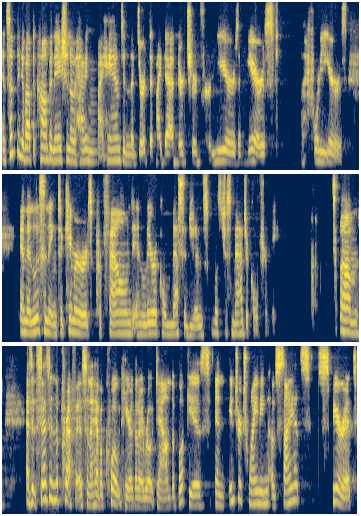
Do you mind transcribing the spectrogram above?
And something about the combination of having my hands in the dirt that my dad nurtured for years and years 40 years and then listening to Kimmerer's profound and lyrical messages was just magical for me. Um, as it says in the preface, and I have a quote here that I wrote down the book is an intertwining of science, spirit,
